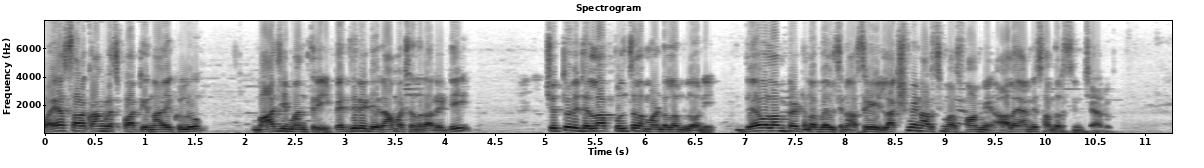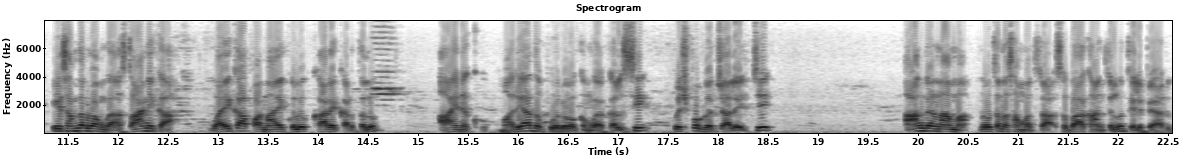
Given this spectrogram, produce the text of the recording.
వైఎస్ఆర్ కాంగ్రెస్ పార్టీ నాయకులు మాజీ మంత్రి పెద్దిరెడ్డి రామచంద్రారెడ్డి చిత్తూరు జిల్లా పుల్చల మండలంలోని దేవలంపేటలో వెలిసిన శ్రీ లక్ష్మీ నరసింహస్వామి ఆలయాన్ని సందర్శించారు. ఈ సందర్భంగా స్థానిక వైకాపా నాయకులు కార్యకర్తలు ఆయనకు మర్యాదపూర్వకంగా కలిసి పుష్పగుచ్చాలు ఇచ్చి ఆంగ్లనామ నూతన సంవత్సర శుభాకాంక్షలను తెలిపారు.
